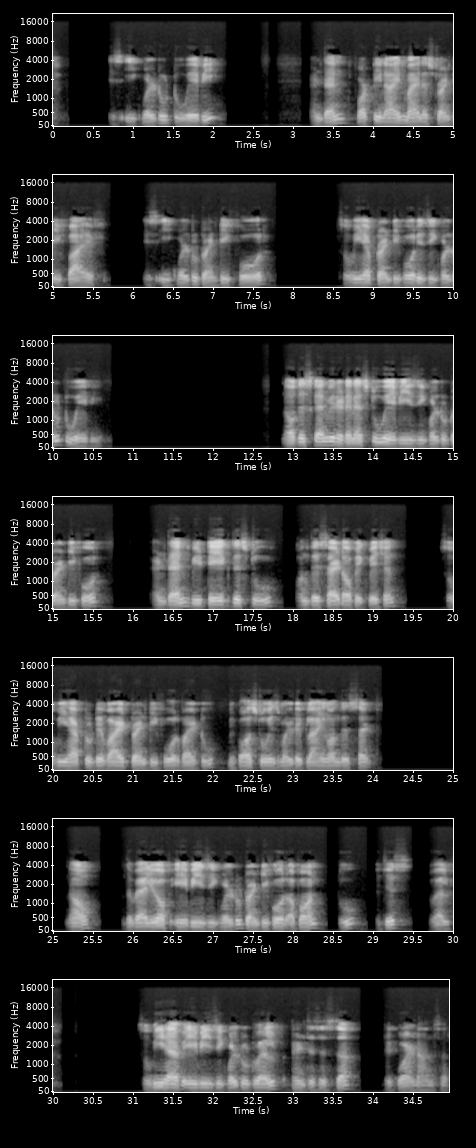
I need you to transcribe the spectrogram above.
is equal to 2ab. And then 49 minus 25 is equal to 24. So we have 24 is equal to 2ab. Now this can be written as 2ab is equal to 24 and then we take this 2 on this side of equation. So we have to divide 24 by 2 because 2 is multiplying on this side. Now the value of AB is equal to 24 upon 2 which is 12 so we have AB is equal to 12 and this is the required answer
